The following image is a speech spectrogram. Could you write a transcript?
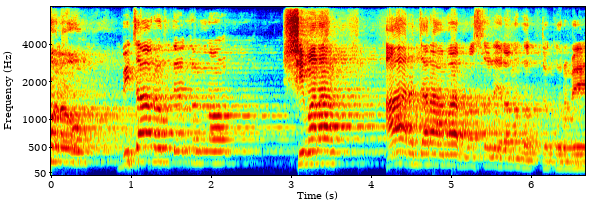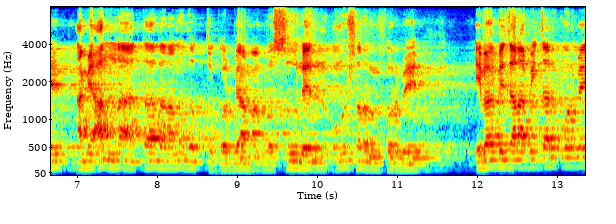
হলো বিচারকদের জন্য সীমানা আর যারা আমার রসুলের আনুগত্য করবে আমি আল্লাহ তাআলার আনুগত্য করবে আমার রসুলের অনুসরণ করবে এভাবে যারা বিচার করবে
